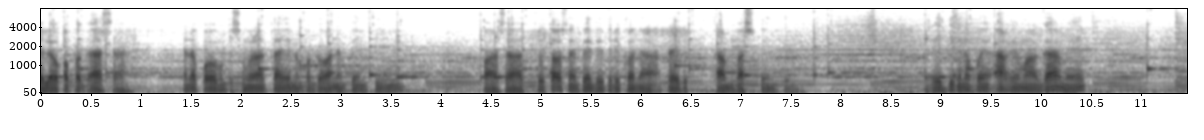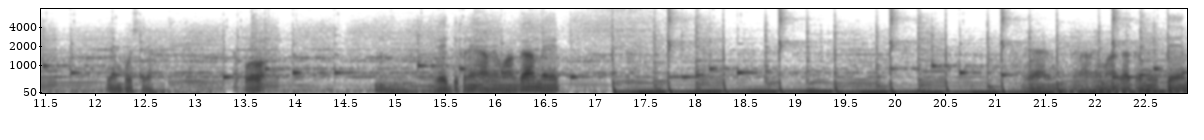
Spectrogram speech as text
Hello kapag-asa. Ano po, magsisimula tayo ng paggawa ng painting para sa 2023 ko na acrylic canvas painting. Ready ko na po yung aking mga gamit. Yan po siya. Ano po. Hmm, ready ko na yung aking mga gamit. Yan, yung aking mga gagamitin.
